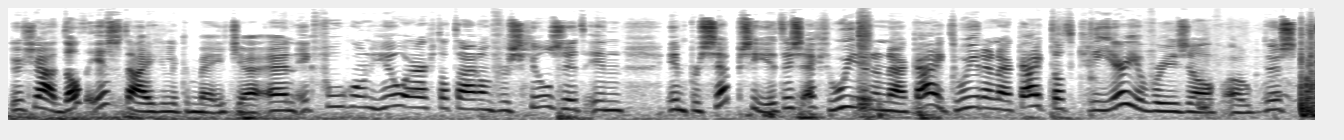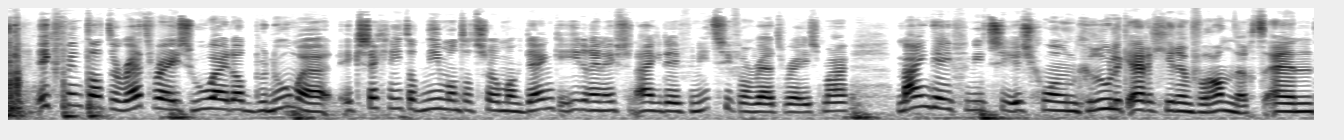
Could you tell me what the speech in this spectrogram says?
Dus ja, dat is het eigenlijk een beetje. En ik voel gewoon heel erg dat daar een verschil zit in, in perceptie. Het is echt hoe je er naar kijkt. Hoe je er naar kijkt, dat creëer je voor jezelf ook. Dus ik vind dat de red race, hoe wij dat benoemen. Ik zeg niet dat niemand dat zo mag denken. Iedereen heeft zijn eigen definitie van red race. Maar mijn definitie is gewoon gruwelijk erg hierin veranderd. En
